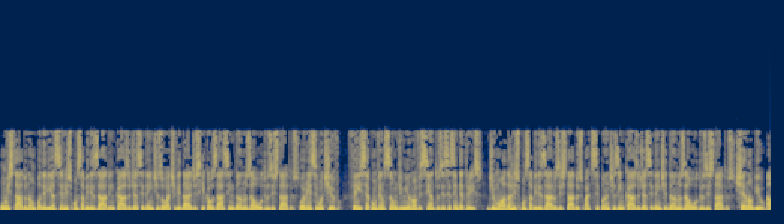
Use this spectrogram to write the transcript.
um Estado não poderia ser responsabilizado em caso de acidentes ou atividades que causassem danos a outros Estados. Por esse motivo, fez-se a Convenção de 1963, de modo a responsabilizar os Estados participantes em caso de acidente e danos a outros Estados. Chernobyl. A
